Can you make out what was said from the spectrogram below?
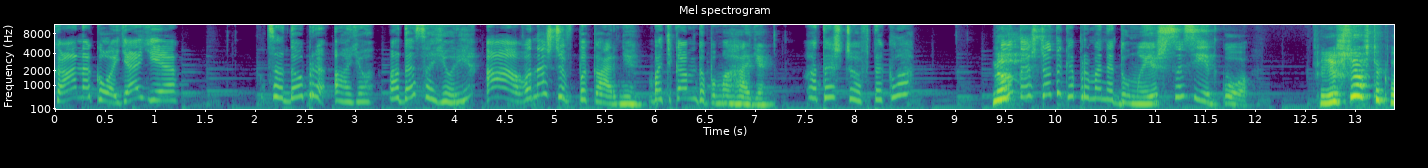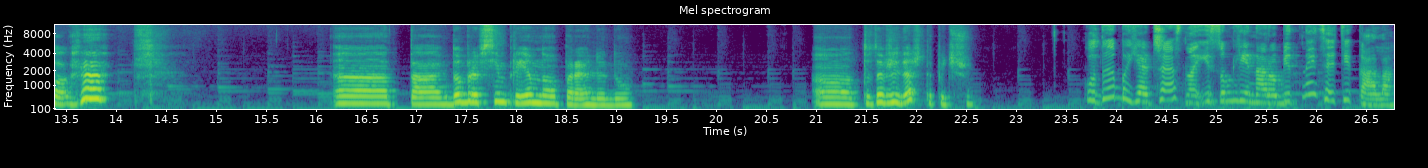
Ханако, я є. Це добре, Айо. А де Сайорі? А, вона ще в пекарні. Батькам допомагає. А ти що, втекла? Ну? А ти що таке про мене думаєш? Звісно, я втекла. Е, так, добре, всім приємного перегляду. Е, то ти вже йдеш, типу, чи що? Куди би я чесна і сумлінна робітниця тікала?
